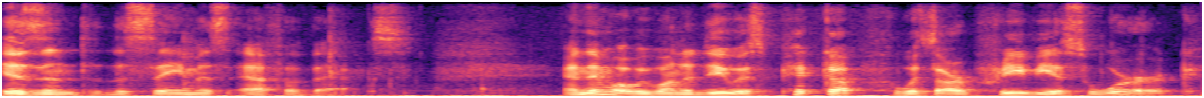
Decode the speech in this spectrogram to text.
isn't the same as f of x. And then what we want to do is pick up with our previous work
